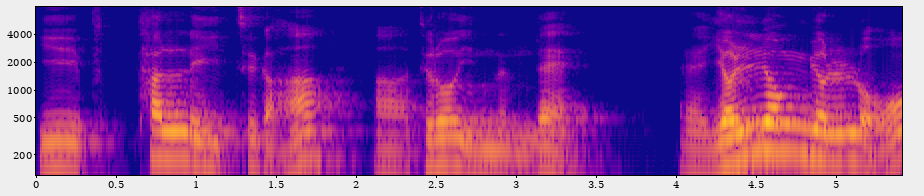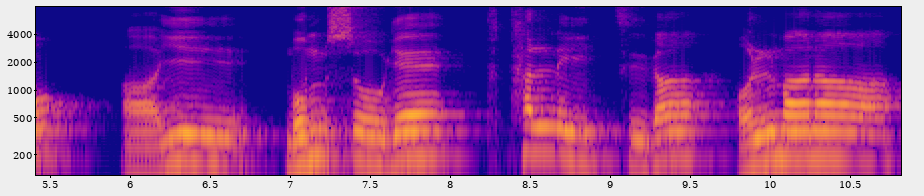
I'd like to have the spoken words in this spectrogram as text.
이 부탈레이트가 아, 들어 있는데 예, 연령별로 아, 이 몸속에 부탈레이트가 얼마나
